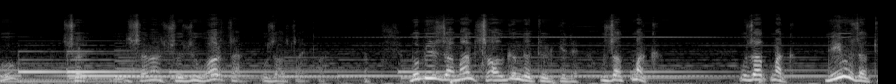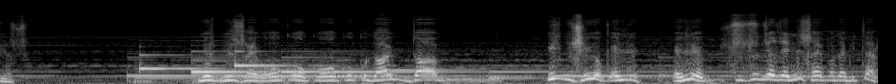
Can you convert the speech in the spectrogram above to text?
Bu insanın sözü varsa uzat sayfa. Bu bir zaman salgındı Türkiye'de. Uzatmak. Uzatmak. Niye uzatıyorsun? Bir, bir sayfa oku oku oku oku daha, daha hiçbir şey yok. 50, 50 susuzcaz 50 sayfada biter.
